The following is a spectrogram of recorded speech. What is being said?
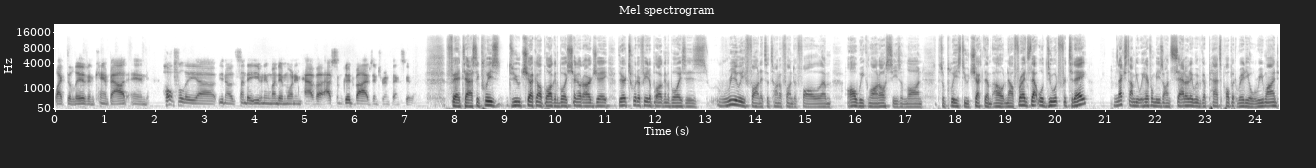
like to live and camp out and hopefully, uh, you know, Sunday evening, Monday morning, have uh, have some good vibes entering Thanksgiving. Fantastic. Please do check out Blogging the Boys. Check out RJ. Their Twitter feed at Blogging the Boys is really fun. It's a ton of fun to follow them all week long, all season long. So please do check them out. Now, friends, that will do it for today. Next time you will hear from me is on Saturday. We've got Pat's Pulpit Radio Rewind,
